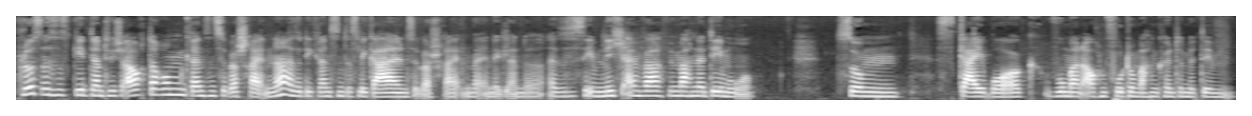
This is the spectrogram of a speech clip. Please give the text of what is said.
Plus es geht natürlich auch darum, Grenzen zu überschreiten, ne? also die Grenzen des Legalen zu überschreiten bei Ende Gelände. Also es ist eben nicht einfach, wir machen eine Demo zum Skywalk, wo man auch ein Foto machen könnte mit dem,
